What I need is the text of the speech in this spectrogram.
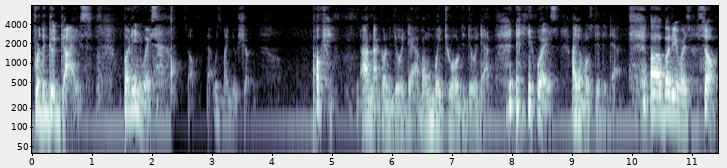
for the good guys. But anyways, so that was my new shirt. Okay, I'm not going to do a dab. I'm way too old to do a dab. anyways, I almost did a dab. Uh, but anyways, so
